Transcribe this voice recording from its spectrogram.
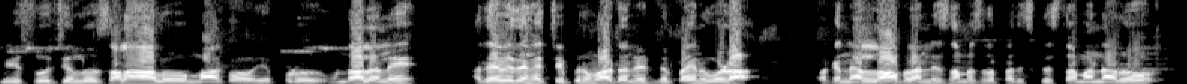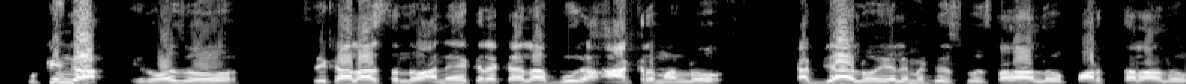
మీ సూచనలు సలహాలు మాకు ఎప్పుడు ఉండాలని అదేవిధంగా చెప్పిన వాటన్నిటిని పైన కూడా ఒక నెల లోపల అన్ని సమస్యలు పరిష్కరిస్తామన్నారు. ముఖ్యంగా ఈరోజు శ్రీకాళహస్తిలో అనేక రకాల భూ ఆక్రమణలు కబ్జాలు ఎలిమెంటరీ స్కూల్ స్థలాలు పార్క్ స్థలాలు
